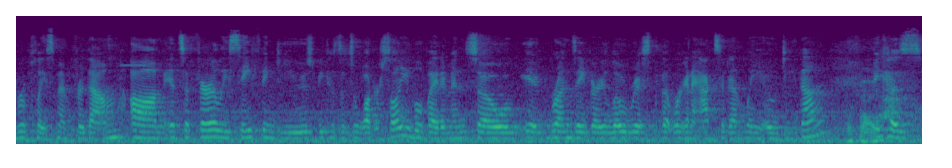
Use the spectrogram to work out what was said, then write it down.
replacement for them. Um, it's a fairly safe thing to use because it's a water soluble vitamin, so it runs a very low risk that we're going to accidentally OD them. Okay. Because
